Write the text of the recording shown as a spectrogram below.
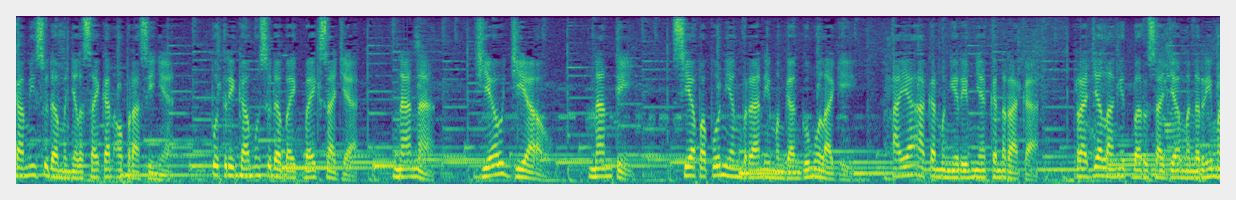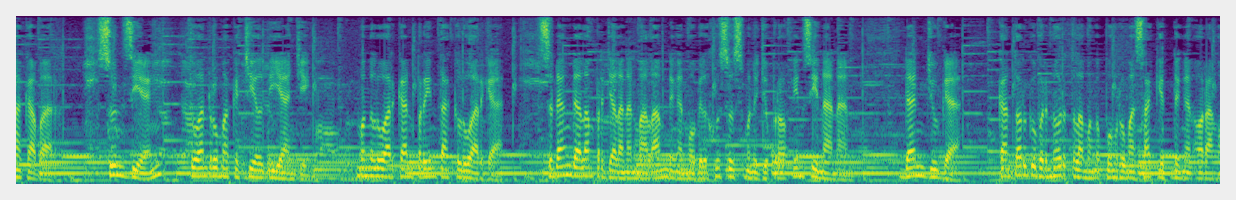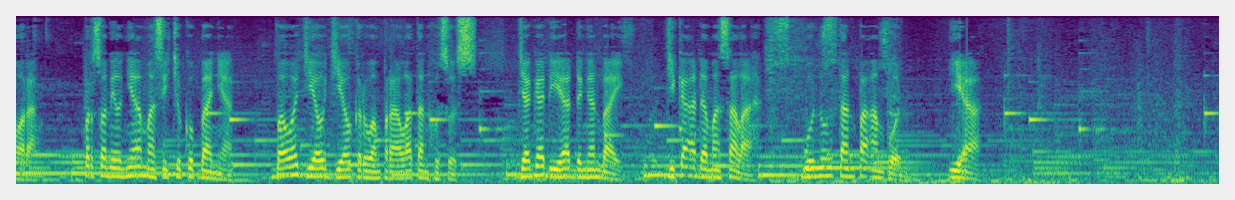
kami sudah menyelesaikan operasinya. Putri kamu sudah baik-baik saja. Nana, Jiao Jiao, nanti, siapa pun yang berani mengganggumu lagi, ayah akan mengirimnya ke neraka. Raja Langit baru saja menerima kabar. Sun Zieng, tuan rumah kecil di Yanjing, mengeluarkan perintah keluarga. Sedang dalam perjalanan malam dengan mobil khusus menuju Provinsi Nanan. Dan juga, kantor gubernur telah mengepung rumah sakit dengan orang-orang. Personilnya masih cukup banyak. Bawa Jiao Jiao ke ruang perawatan khusus. Jaga dia dengan baik. Jika ada masalah, bunuh tanpa ampun. Ya.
